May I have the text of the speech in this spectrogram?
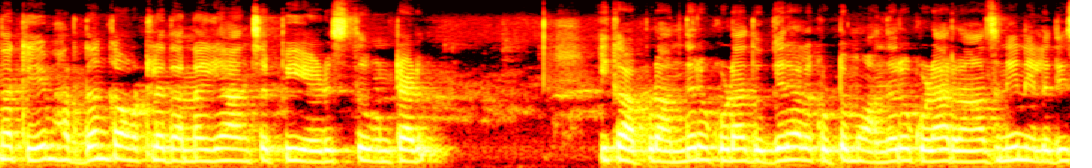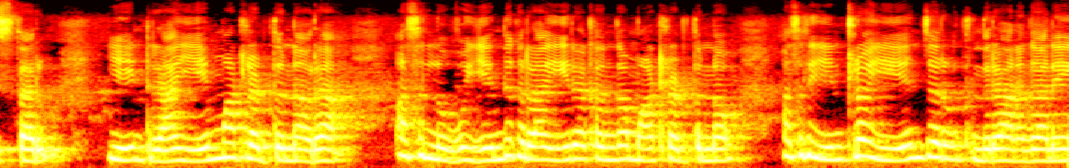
నాకేం అర్థం కావట్లేదు అన్నయ్య అని చెప్పి ఏడుస్తూ ఉంటాడు. ఇక అప్పుడు అందరూ కూడా దుగ్గిరాల కుటుంబం అందరూ కూడా రాజుని నిలదీస్తారు. ఏంట్రా ఏం మాట్లాడుతున్నావురా? అసలు నువ్వు ఎందుకురా ఈ రకంగా మాట్లాడుతున్నావు? అసలు ఇంట్లో ఏం జరుగుతుందిరా అనగానే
